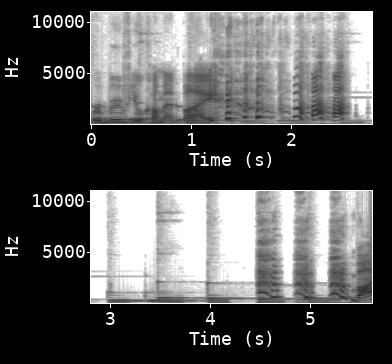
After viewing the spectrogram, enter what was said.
remove your comment. Bye. Bye.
